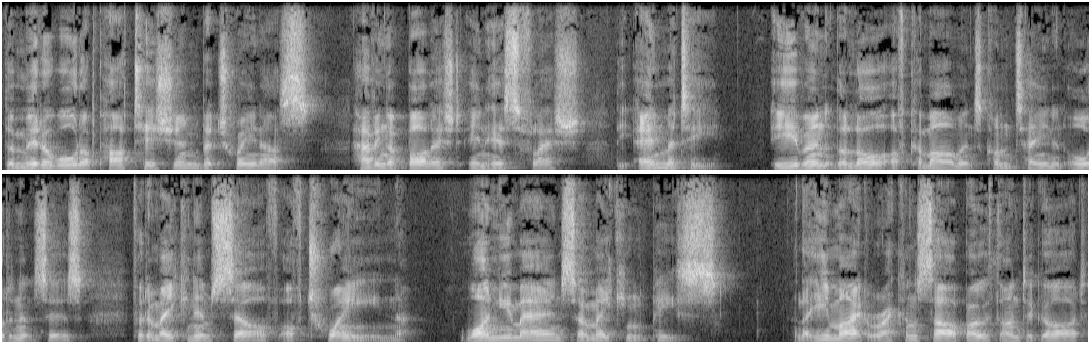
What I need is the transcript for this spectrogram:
the middle wall of partition between us, having abolished in his flesh the enmity, even the law of commandments contained in ordinances, for the making himself of twain, one new man, so making peace, and that he might reconcile both unto God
